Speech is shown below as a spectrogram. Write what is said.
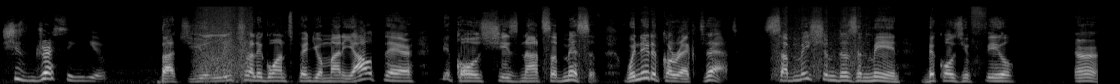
She's dressing you. But you literally go and spend your money out there because she's not submissive. We need to correct that. Submission doesn't mean because you feel, uh,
